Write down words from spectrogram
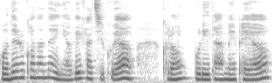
오늘코너는여기까지고요그럼우리다음에봬요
